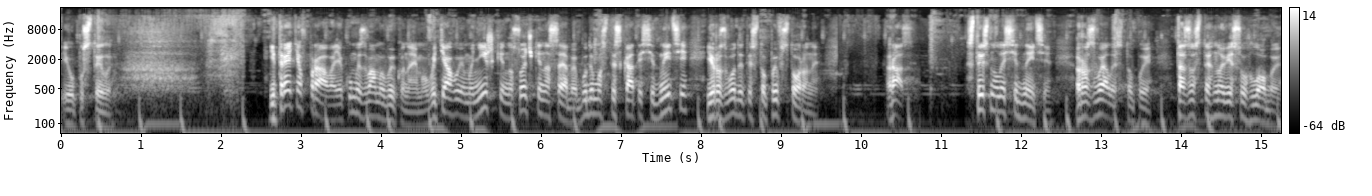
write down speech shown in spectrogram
І опустили. І третя вправа, яку ми з вами виконаємо. Витягуємо ніжки, носочки на себе, будемо стискати сідниці і розводити стопи в сторони. Раз. Стиснули сідниці, розвели стопи, та тазостегнові суглоби,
